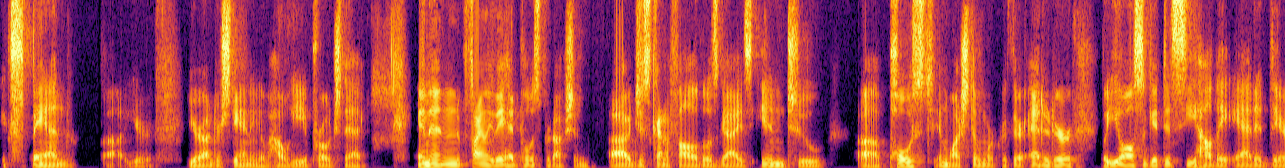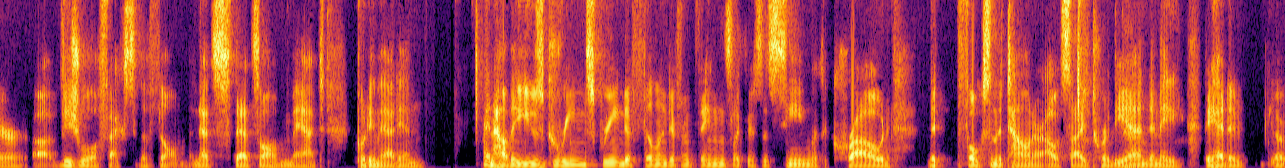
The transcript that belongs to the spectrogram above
expand uh, your your understanding of how he approached that. And then finally, they had post production. Uh, just kind of follow those guys into uh, post and watch them work with their editor, but you also get to see how they added their uh, visual effects to the film, and that's that's all Matt putting that in, and how they use green screen to fill in different things. Like there's a scene with a crowd that folks in the town are outside toward the yeah. end, and they they had to uh,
